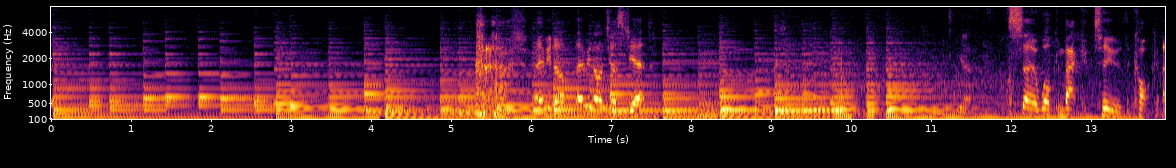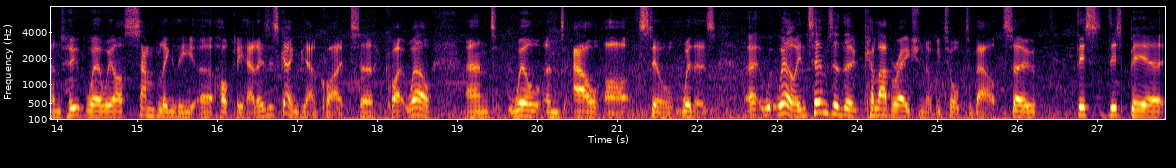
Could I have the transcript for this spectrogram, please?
maybe not, maybe not just yet. So, welcome back to the Cock and Hoop, where we are sampling the uh, Hockley Helles. It's going down quite uh, quite well, and Will and Al are still with us. Uh, Will, in terms of the collaboration that we talked about, so this this beer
